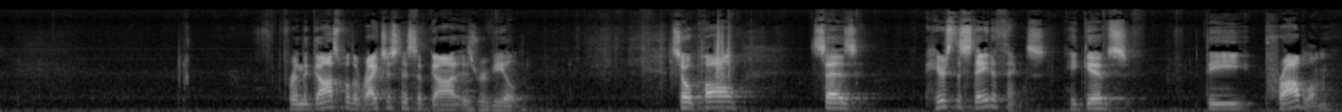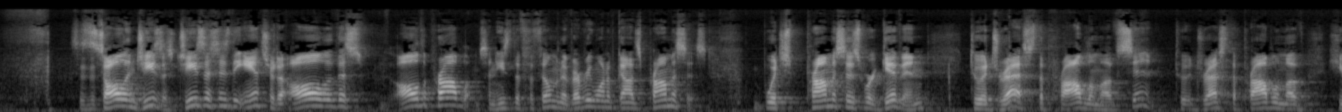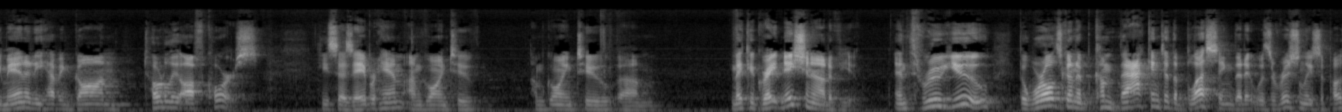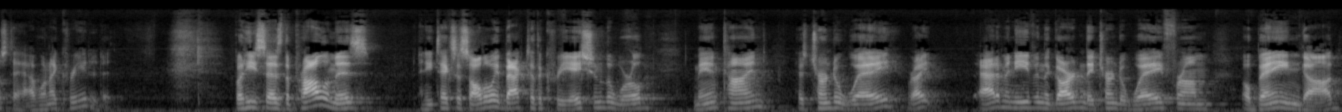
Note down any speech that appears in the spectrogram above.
For in the gospel, the righteousness of God is revealed. So Paul says, here's the state of things. He gives the problem. Says it's all in Jesus. Jesus is the answer to all of this, all the problems, and he's the fulfillment of every one of God's promises, which promises were given to address the problem of sin, to address the problem of humanity having gone totally off course. He says, Abraham, I'm going to, I'm going to um, make a great nation out of you. And through you, the world's going to come back into the blessing that it was originally supposed to have when I created it. But he says the problem is, and he takes us all the way back to the creation of the world, mankind has turned away, right? Adam and Eve in the garden, they turned away from obeying God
